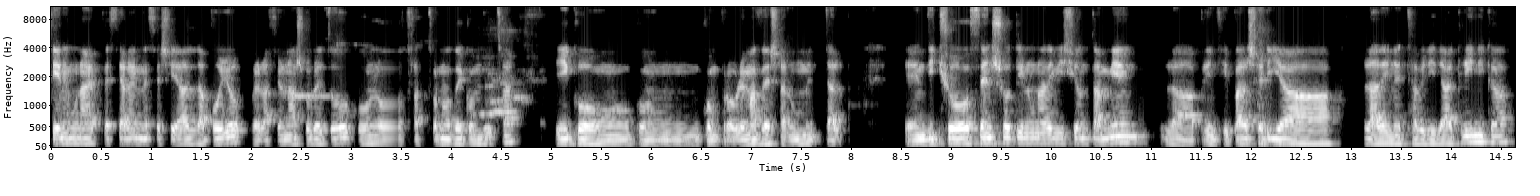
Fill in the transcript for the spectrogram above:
tienen unas especiales necesidades de apoyo relacionadas sobre todo con los trastornos de conducta y con problemas de salud mental. En dicho censo tiene una división también, la principal sería la de inestabilidad clínica,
